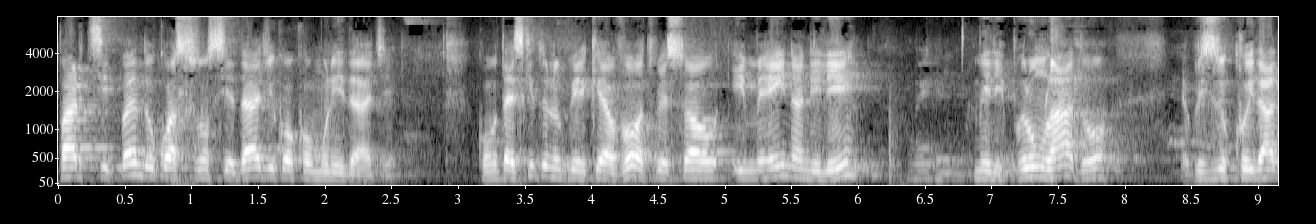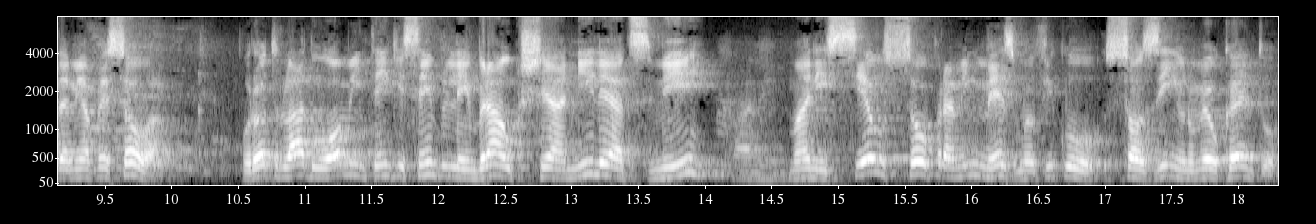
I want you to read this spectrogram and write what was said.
participando com a sociedade e com a comunidade. Como está escrito no Pirkei Avot, pessoal, Imeina Nili, por um lado, eu preciso cuidar da minha pessoa, por outro lado, o homem tem que sempre lembrar o Ksheanile Atzmi, Mani, se eu sou para mim mesmo, eu fico sozinho no meu canto,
